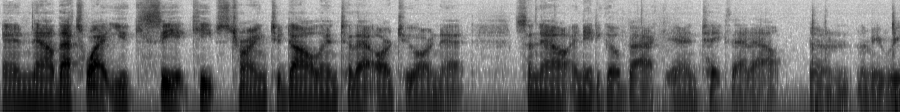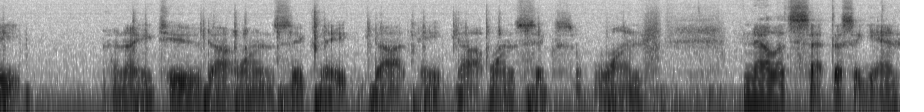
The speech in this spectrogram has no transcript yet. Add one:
and now that's why you see it keeps trying to dial into that R2R net. So now I need to go back and take that out. And let me read. 92.168.8.161 now let's set this again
